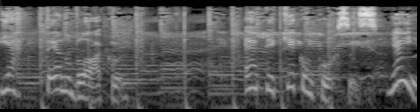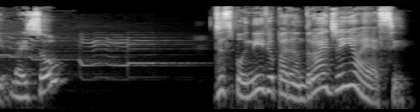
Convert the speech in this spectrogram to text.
e até no bloco. App que concursos. E aí, mais show? Disponível para Android e iOS.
